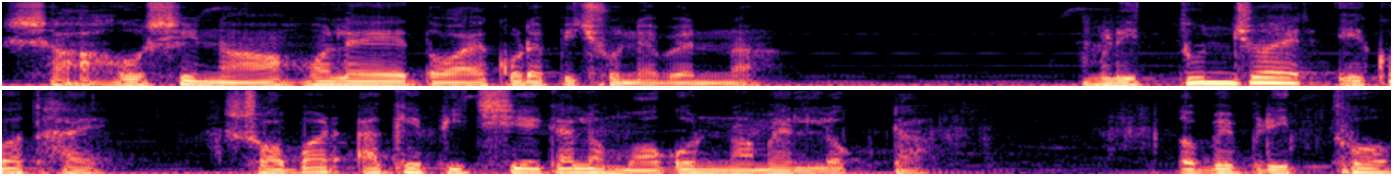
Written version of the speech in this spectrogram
সাহসী না হলে দয়া করে পিছু নেবেন না। মৃত্যুঞ্জয়ের এ কথায় সবার আগে পিছিয়ে গেল মগন নামের লোকটা। তবে বৃদ্ধ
